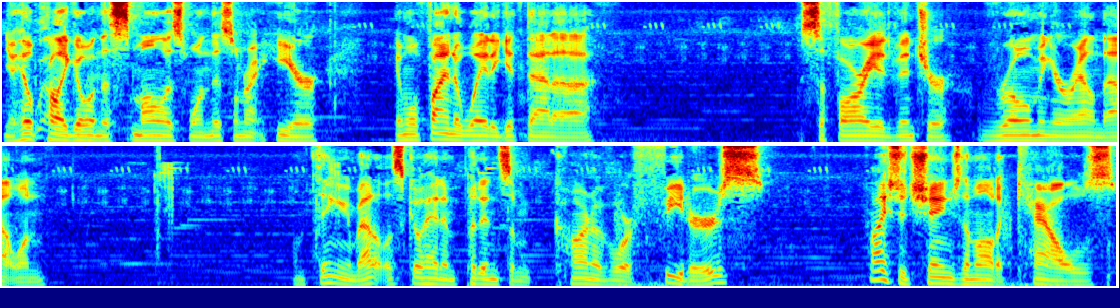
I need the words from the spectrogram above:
yeah, he'll probably go in the smallest one, this one right here. And we'll find a way to get that uh, safari adventure roaming around that one. I'm thinking about it. Let's go ahead and put in some carnivore feeders. Probably should change them all to cows.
